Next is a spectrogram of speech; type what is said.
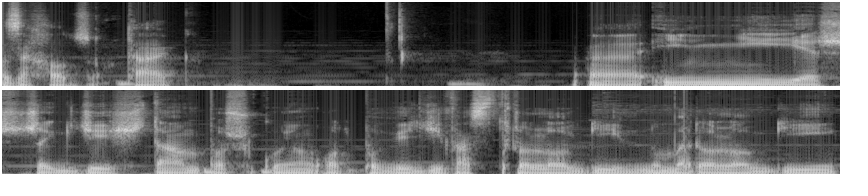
zachodzą, tak? E, inni jeszcze gdzieś tam poszukują odpowiedzi w astrologii, w numerologii,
